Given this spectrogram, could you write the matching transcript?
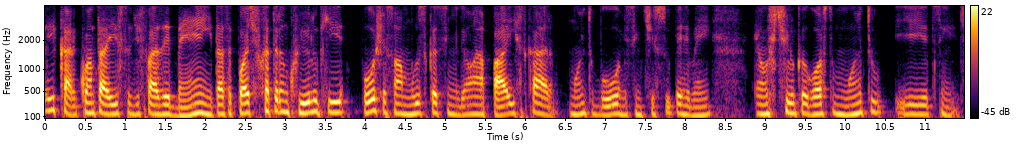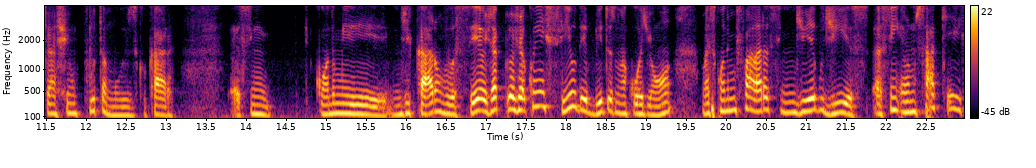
E, cara, quanto a isso de fazer bem e tal, você pode ficar tranquilo que, poxa, essa música, assim, me deu uma paz, cara, muito boa, me senti super bem. É um estilo que eu gosto muito e, assim, te achei um puta músico, cara. Assim, quando me indicaram você, eu já, eu já conhecia o The Beatles no acordeon, mas quando me falaram assim, Diego Dias, assim, eu não saquei,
